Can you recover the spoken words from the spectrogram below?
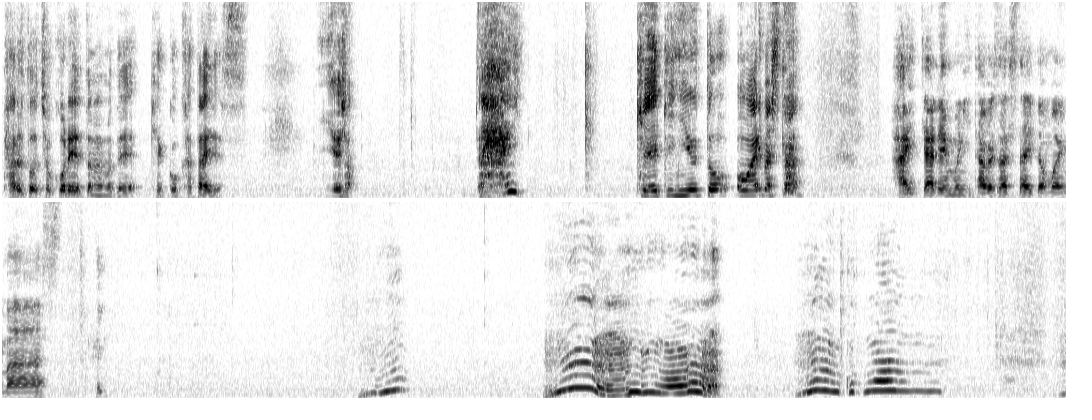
タルトチョコレートなので結構硬いです。よいしょ。はい。ケーキに言うと終わりました。はいじゃあレムに食べさせたいと思います。はい。うん。うん。うん。うん。ここはうん。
